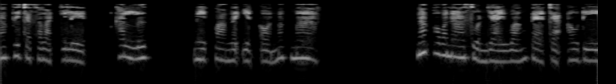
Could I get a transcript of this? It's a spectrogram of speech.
นักที่จะสลัดกิเลสขั้นลึก มีความละเอียดอ่อนมากๆ นักภาวนาส่วนใหญ่หวังแต่จะเอาดี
